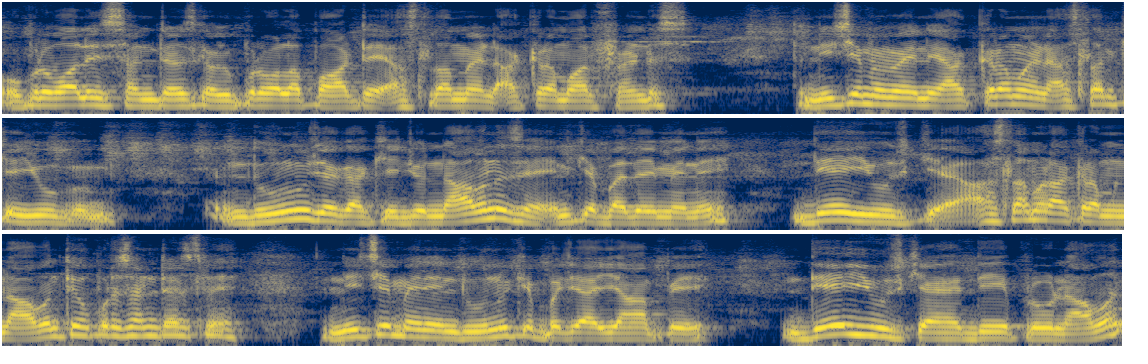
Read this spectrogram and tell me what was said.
ऊपर वाले सेंटेंस का, ऊपर वाला पार्ट है, Aslam and Akram are friends तो नीचे में मैंने आक्रमण एंड असलम के यू दोनों जगह के जो नावन्स हैं, इनके बदले मैंने दे यूज़ किया। असलम और आक्रम नावन थे ऊपर सेंटेंस में। नीचे मैंने इन दोनों के बजाय यहाँ पे दे यूज़ किया है, दे प्रो नावन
